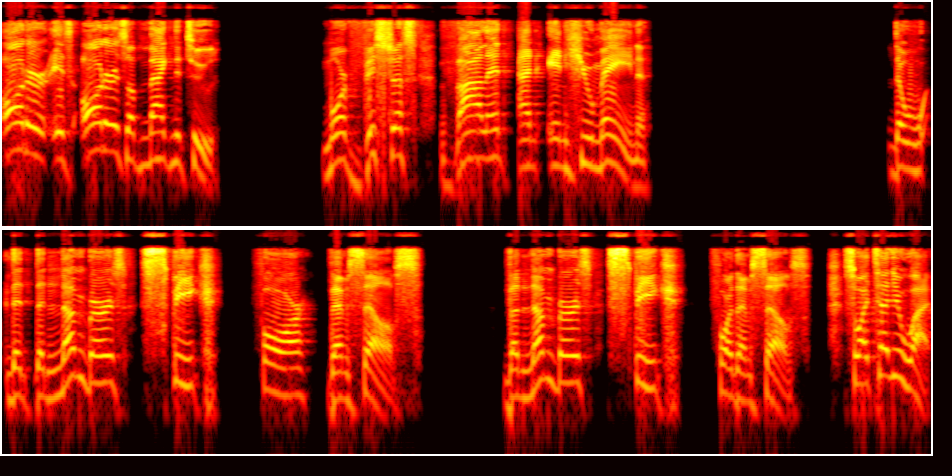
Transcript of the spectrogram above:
order is orders of magnitude more vicious, violent, and inhumane. The, the, the numbers speak for themselves. The numbers speak for themselves. So I tell you what,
